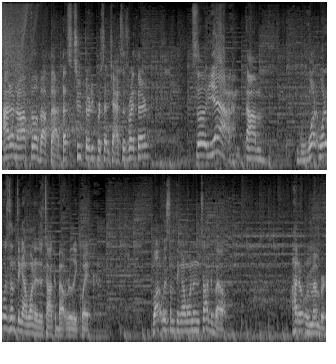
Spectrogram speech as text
I don't know how I feel about that. That's two 30% chances right there. So yeah, um, what, what was something I wanted to talk about really quick? What was something I wanted to talk about? I don't remember.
